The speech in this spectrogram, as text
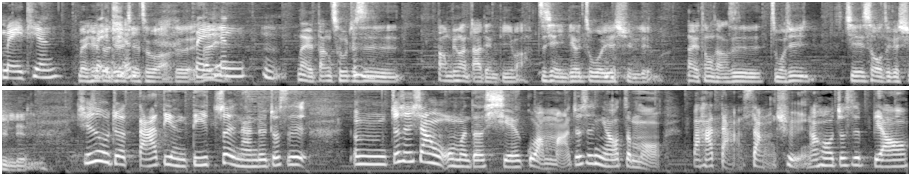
每天每天都去接触啊，对不对？每天，嗯。那你当初就是帮病患打点滴嘛？之前一定会做过一些训练嘛？那你通常是怎么去接受这个训练？其实我觉得打点滴最难的就是，嗯，就是像我们的血管嘛，就是你要怎么把它打上去，然后就是不要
